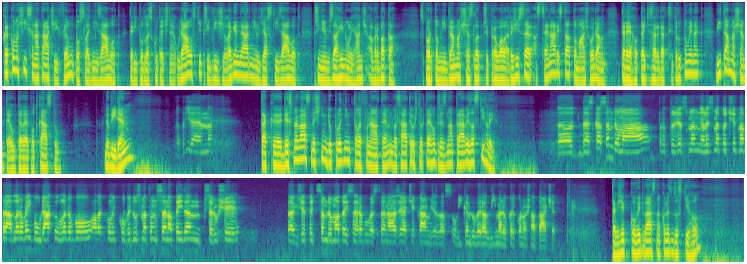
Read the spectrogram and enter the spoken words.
V Krkonoších se natáčí film Poslední závod, který podle skutečné události přiblíží legendární lyžařský závod, při němž zahynuli Hanč a Vrbata. Sportovní drama 6 let připravoval režisér a scénárista Tomáš Hodan, kterého teď za redakci Trutnovinek vítám v našem TUTV podcastu. Dobrý den. Dobrý den. Tak eh, kde jsme vás dnešním dopoledním telefonátem 24. března právě zastihli? Eh, dneska jsem doma, protože jsme měli jsme točit na Brádlerových boudách touhle dobou, ale kvůli covidu jsme to museli na týden přerušit. Takže teď jsem doma, tady se hrabu ve scénáři a čekám, že zase o víkendu vyrazíme do Krkonoš natáčet. Takže covid vás nakonec dostihl?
